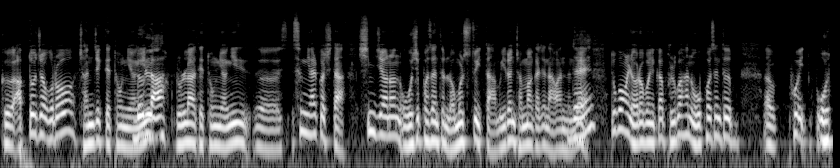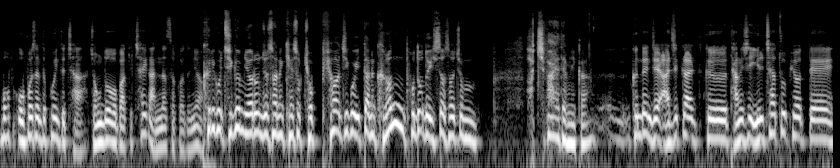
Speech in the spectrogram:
그 압도적으로 전직 대통령이 룰라, 룰라 대통령이 어, 승리할 것이다. 심지어는 50%를 넘을 수도 있다. 뭐 이런 전망까지 나왔는데 네. 뚜껑을 열어보니까 불과 한5% 어, 포인 5% 포인트 차 정도밖에 차이가 안 났었거든요. 그리고 지금 여론조사는 계속 좁혀지고 있다는 그런 보도도 있어서 좀 어찌 봐야 됩니까? 근데 이제 아직까지 그 당시 1차 투표 때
